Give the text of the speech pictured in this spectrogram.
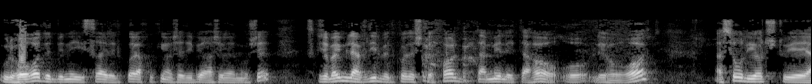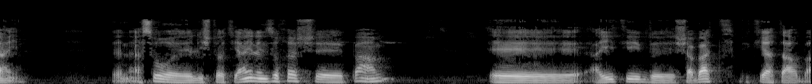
ולהורות את בני ישראל את כל החוקים אשר דיבר השם אל משה. אז כשבאים להבדיל בין קודש לחול, טמא לטהור או להורות, אסור להיות שטויי יין. כן, אסור אה, לשתות יין. אני זוכר שפעם אה, הייתי בשבת בקריית ארבע,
